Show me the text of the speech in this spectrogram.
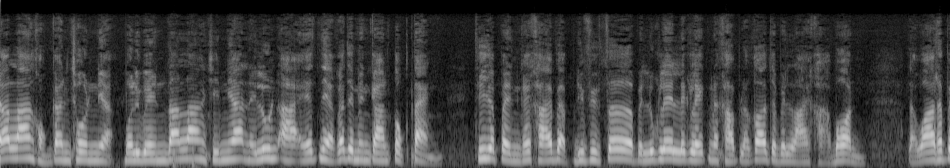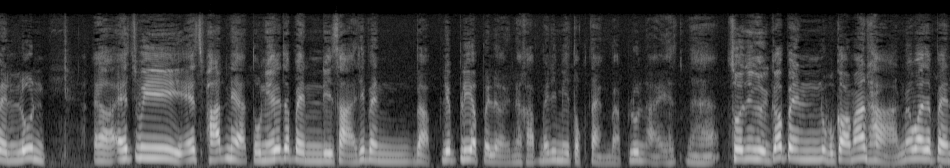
ด้านล่างของกันชนเนี่ยบริเวณด้านล่างชิ้นเนี้ยในรุ่น RS เนี่ยก็จะเป็นการตกแต่งที่จะเป็นคล้ายๆ แบบดิฟฟิวเซอร์เป็นลูกเล่นเล็กๆนะครับแล้วก็จะเป็นลายคาร์บอน แต่ว่าถ้าเป็นรุ่น เอ่อ SV S Plus เนี่ย ตรงนี้ก็จะเป็นดีไซน์ที่เป็นแบบเรียบ ๆ ไปเลยนะครับ ไม่ได้มีตกแต่งแบบรุ่น IS นะฮะ ส่วนอย่างอื่นก็เป็นอุปกรณ์มาตรฐานไม่ว่าจะเป็น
